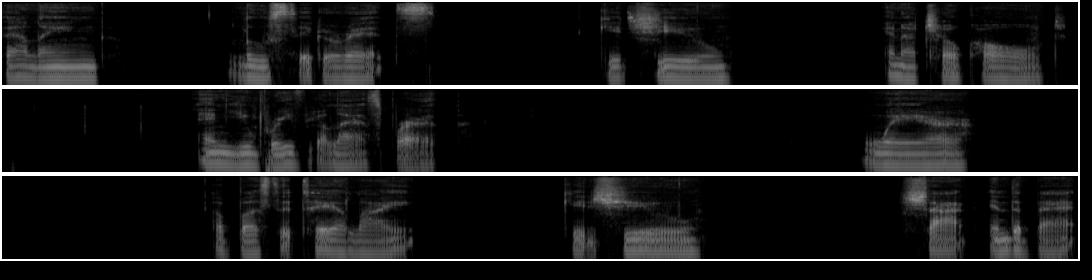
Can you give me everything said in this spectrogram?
selling loose cigarettes gets you in a chokehold and you breathe your last breath. Where a busted tail light gets you shot in the back,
